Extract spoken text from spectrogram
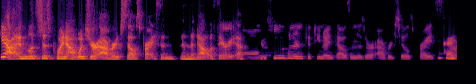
Yeah, and let's just point out what's your average sales price in, in the Dallas area? Um, fifty-nine thousand is our average sales price. Okay.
